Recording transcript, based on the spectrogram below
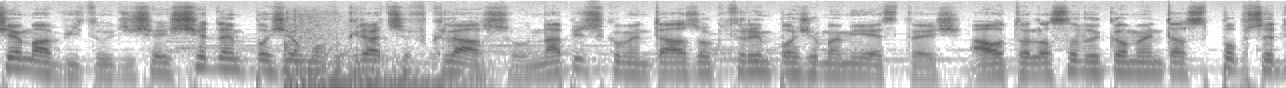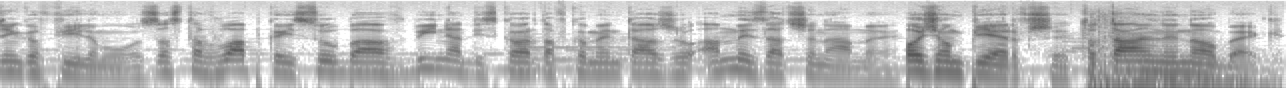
Siema Witu, dzisiaj 7 poziomów graczy w Clashu. Napisz komentarzu, którym poziomem jesteś. A oto losowy komentarz z poprzedniego filmu. Zostaw łapkę i suba, wbij na Discorda w komentarzu, a my zaczynamy. Poziom pierwszy, totalny nobek.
